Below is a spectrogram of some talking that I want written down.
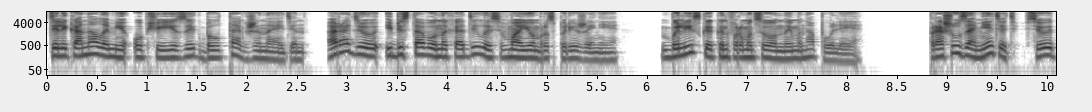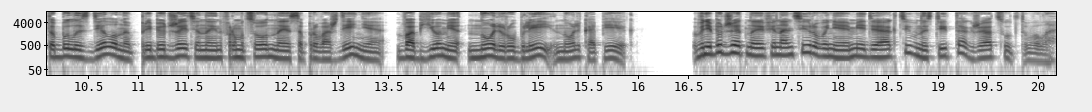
телеканалами общий язык был также найден, а радио и без того находилось в моем распоряжении, близко к информационной монополии. Прошу заметить, все это было сделано при бюджете на информационное сопровождение в объеме 0 рублей 0 копеек — Внебюджетное финансирование медиаактивностей также отсутствовало.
